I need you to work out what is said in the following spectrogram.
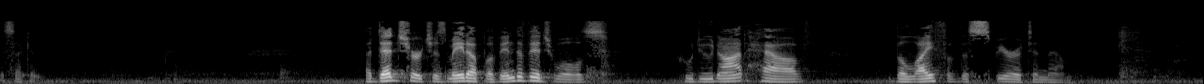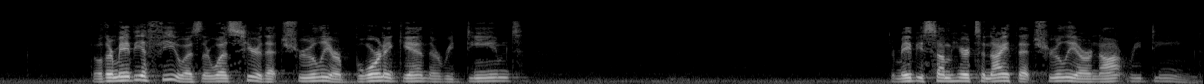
a second. A dead church is made up of individuals who do not have the life of the Spirit in them. Though there may be a few, as there was here, that truly are born again, they're redeemed. There may be some here tonight that truly are not redeemed.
